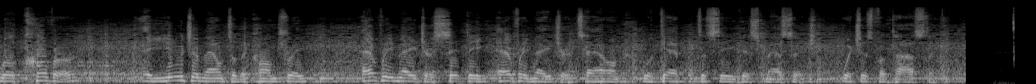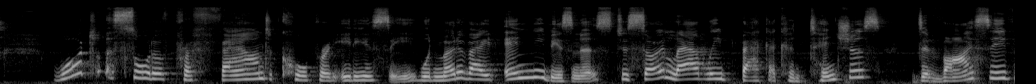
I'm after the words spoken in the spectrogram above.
will cover a huge amount of the country. Every major city, every major town will get to see this message, which is fantastic. What sort of profound corporate idiocy would motivate any business to so loudly back a contentious, divisive,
